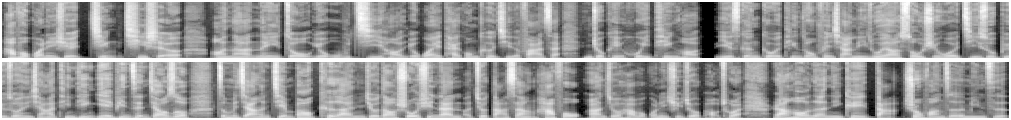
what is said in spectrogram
哈佛管理学仅七十二啊，那那一周有五集哈，有关于太空科技的发展，你就可以回听哈。也是跟各位听众分享，你如果要搜寻我的集数，比如说你想要听听叶秉成教授怎么讲简报课啊，你就到搜寻栏就打上哈佛，然后就哈佛管理学就跑出来。然后呢，你可以打受访者的名字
